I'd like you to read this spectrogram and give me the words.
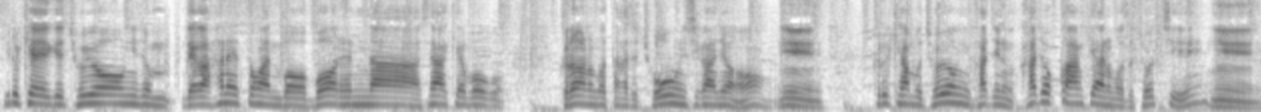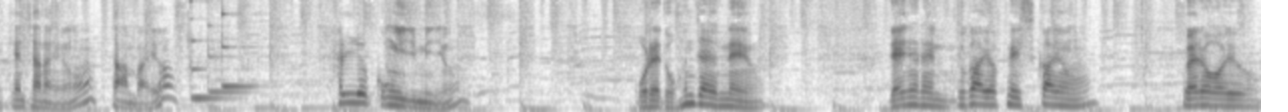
이렇게, 이렇게 조용히 좀 내가 한 해 동안 뭐 뭘 했나 생각해보고 그러는 것도 아주 좋은 시간이요. 예. 그렇게 한번 조용히 가지는 거, 가족과 함께 하는 것도 좋지. 예, 괜찮아요. 다음 봐요. 8602 주민요. 올해도 혼자였네요. 내년엔 누가 옆에 있을까요? 외로워요.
